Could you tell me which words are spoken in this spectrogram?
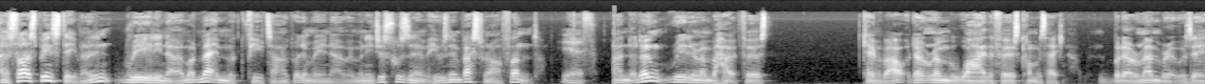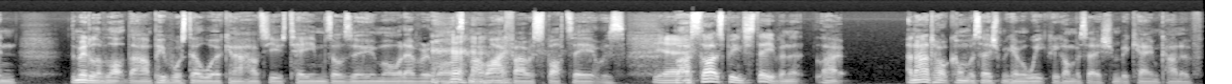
and I started speaking to Steve, and I didn't really know him. I'd met him a few times, but I didn't really know him. And he just was an, he was an investor in our fund. Yes. And I don't really remember how it first came about. I don't remember why the first conversation happened, but I remember it was in the middle of lockdown. People were still working out how to use Teams or Zoom or whatever it was. My Wi-Fi was spotty. It was, Yeah. but I started speaking to Steve, and it, like an ad hoc conversation became a weekly conversation, became kind of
